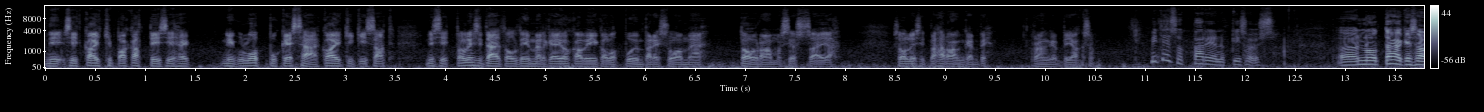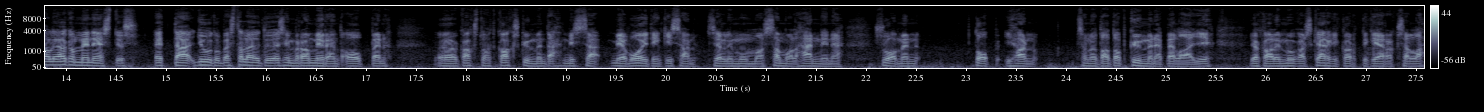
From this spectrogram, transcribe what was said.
niin sitten kaikki pakattiin siihen niin kuin loppukesää, kaikki kisat. Niin sitten oli sitä, että oltiin melkein joka viikonloppu ympäri Suomea touraamassa jossain ja se oli sitten vähän rankempi, rankempi jakso. Miten sä oot pärjännyt kisoissa? No tämä kesä oli aika menestys, että YouTubesta löytyy esim. Ramirent Open öö, 2020, missä minä voitin kisan. Siellä oli muun muassa Samuel Hänninen, Suomen top ihan sanotaan top 10 pelaajia, joka oli mun kanssa kärkikorttikierroksella.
